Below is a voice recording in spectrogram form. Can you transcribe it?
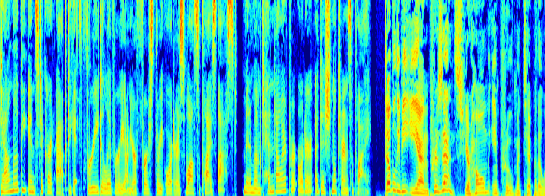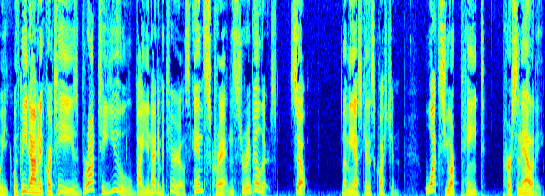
Download the Instacart app to get free delivery on your first three orders while supplies last. Minimum $10 per order, additional term supply. WBEN presents your home improvement tip of the week with me, Domenic Cortese, brought to you by United Materials and Scranton Story Builders. So, let me ask you this question What's your paint personality?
